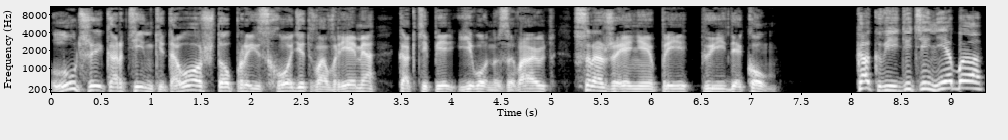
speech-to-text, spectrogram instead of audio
лучшие картинки того, что происходит во время, как теперь его называют, сражения при Пуи-де-Ком. Как видите, небо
